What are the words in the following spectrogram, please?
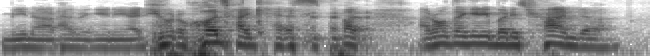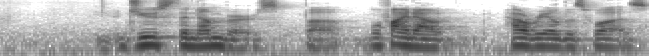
me not having any idea what it was, I guess. But I don't think anybody's trying to juice the numbers. But we'll find out how real this was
